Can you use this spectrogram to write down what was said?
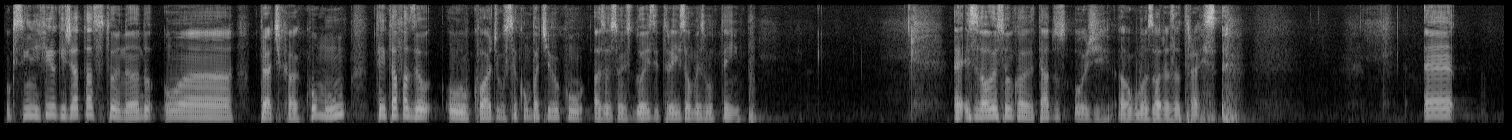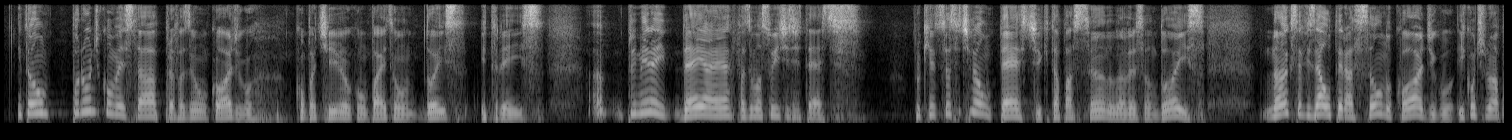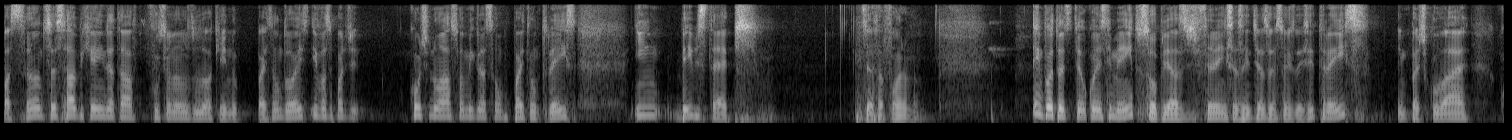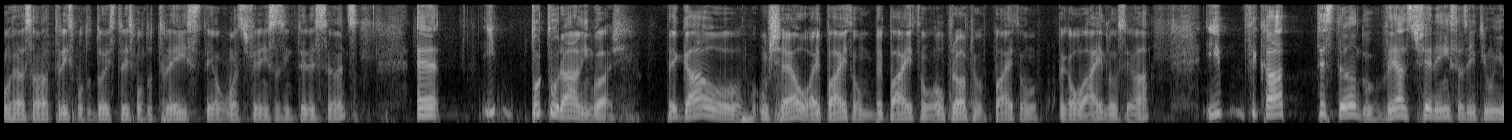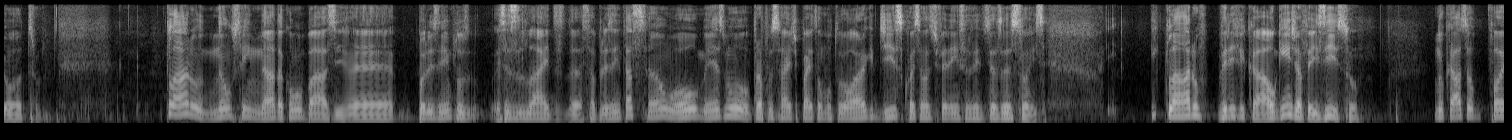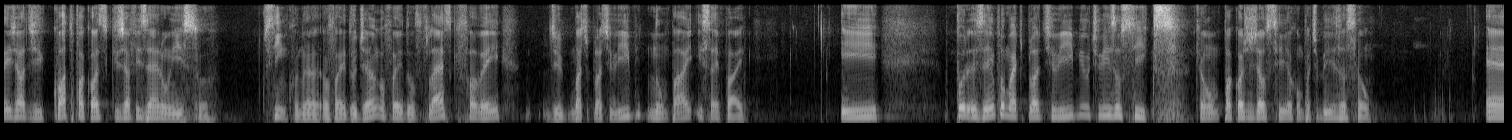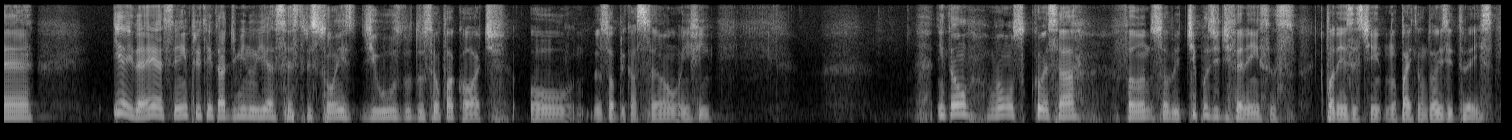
O que significa que já está se tornando uma prática comum tentar fazer o código ser compatível com as versões 2 e 3 ao mesmo tempo. É, esses valores são coletados hoje, algumas horas atrás. É, então, por onde começar para fazer um código compatível com Python 2 e 3? A primeira ideia é fazer uma suíte de testes. Porque se você tiver um teste que está passando na versão 2, na hora que você fizer a alteração no código e continuar passando, você sabe que ainda está funcionando tudo ok no Python 2 e você pode continuar a sua migração para Python 3 em baby steps, de certa forma. É importante ter o conhecimento sobre as diferenças entre as versões 2 e 3, em particular com relação a 3.2 e 3.3, tem algumas diferenças interessantes. É, e torturar a linguagem. Pegar o, um shell, IPython, BPython, ou o próprio Python, pegar o ILO, sei lá, e ficar testando, ver as diferenças entre um e outro. Claro, não sem nada como base. É, por exemplo, esses slides dessa apresentação, ou mesmo o próprio site python.org diz quais são as diferenças entre as versões. E, e, claro, verificar. Alguém já fez isso? No caso, falei já de quatro pacotes que já fizeram isso. Cinco, né? Eu falei do Django, falei do Flask, falei de Matplotlib, NumPy e SciPy. E, por exemplo, o Matplotlib utiliza o Six, que é um pacote de auxílio à compatibilização. É, e a ideia é sempre tentar diminuir as restrições de uso do seu pacote ou da sua aplicação, enfim. Então, vamos começar falando sobre tipos de diferenças que podem existir no Python 2 e 3.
